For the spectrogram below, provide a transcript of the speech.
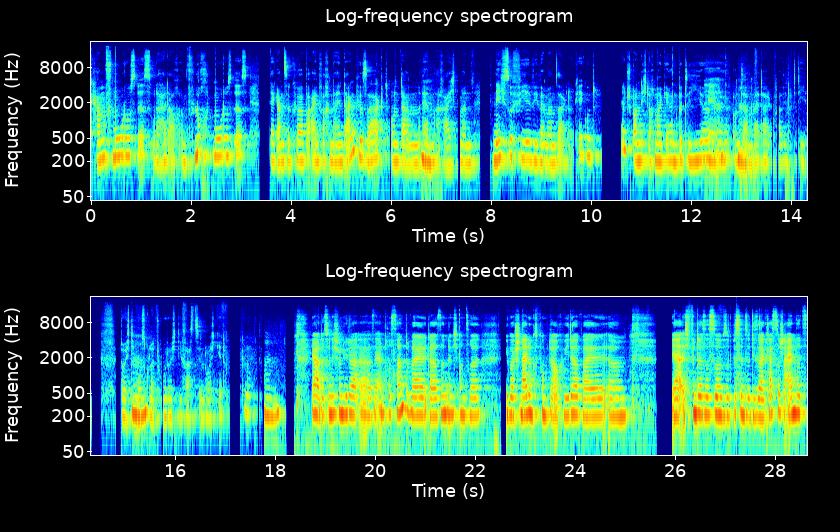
Kampfmodus ist oder halt auch im Fluchtmodus ist, der ganze Körper einfach Nein Danke sagt und dann mhm. ähm, erreicht man nicht so viel, wie wenn man sagt, okay, gut, entspann dich doch mal gern bitte hier ja. äh, und ja. dann weiter quasi durch die, durch die mhm. Muskulatur, durch die Faszien durchgeht. Genau. Mhm. Ja, das finde ich schon wieder äh, sehr interessant, weil da sind nämlich unsere Überschneidungspunkte auch wieder, weil ähm, Ja, ich finde, das ist so, so ein bisschen so dieser klassische Einsatz,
